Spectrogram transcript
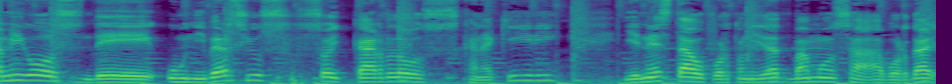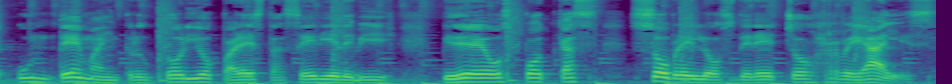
amigos de Universius, soy Carlos Kanakiri y en esta oportunidad vamos a abordar un tema introductorio para esta serie de videos, podcast sobre los derechos reales.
